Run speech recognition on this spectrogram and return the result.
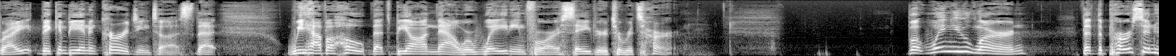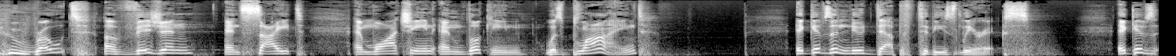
right? They can be an encouraging to us that we have a hope that's beyond now. We're waiting for our Savior to return. But when you learn that the person who wrote a vision and sight and watching and looking was blind, it gives a new depth to these lyrics. It gives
